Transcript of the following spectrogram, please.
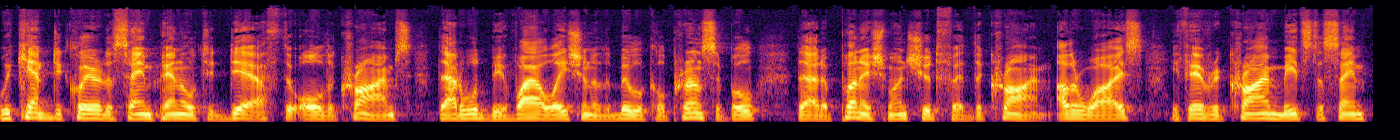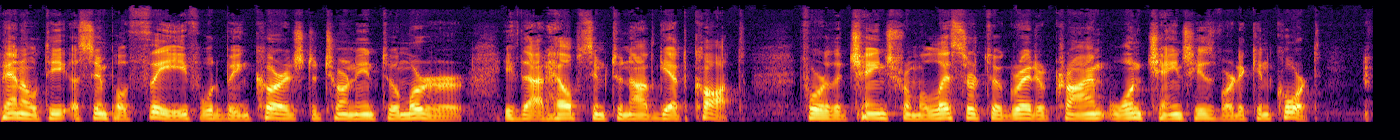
We can't declare the same penalty death to all the crimes. That would be a violation of the biblical principle that a punishment should fit the crime. Otherwise, if every crime meets the same penalty, a simple thief would be encouraged to turn into a murderer if that helps him to not get caught. For the change from a lesser to a greater crime won't change his verdict in court.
